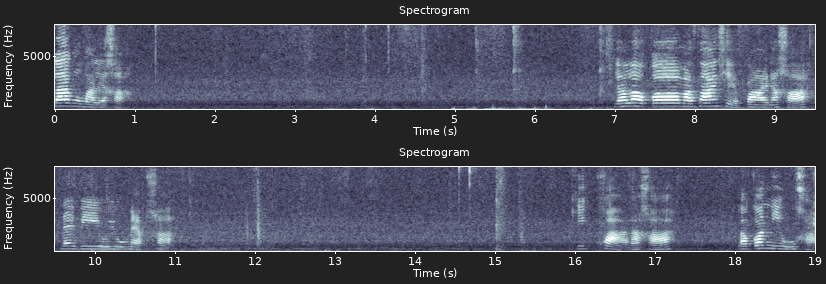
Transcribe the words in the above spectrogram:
ลากลงมาเลยค่ะ แล้วเราก็มาสร้างเฉดไฟล์นะคะ ใน BUU map ค่ะคลิกขวานะคะ แล้วก็ new ค่ะ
